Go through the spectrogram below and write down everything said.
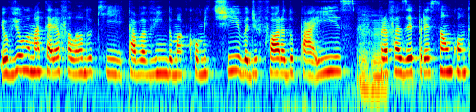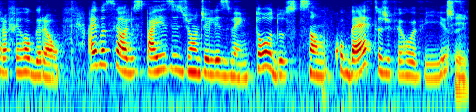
Eu vi uma matéria falando que estava vindo uma comitiva de fora do país Uhum. para fazer pressão contra a Ferrogrão. Aí você olha, os países de onde eles vêm, todos são cobertos de ferrovias. Sim.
